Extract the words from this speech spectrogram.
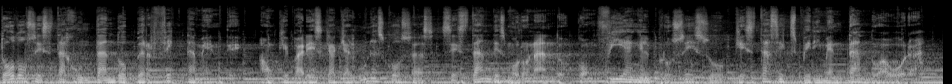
Todo se está juntando perfectamente, aunque parezca que algunas cosas se están desmoronando. Confía en el proceso que estás experimentando ahora.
